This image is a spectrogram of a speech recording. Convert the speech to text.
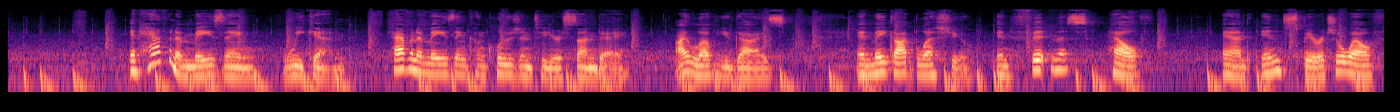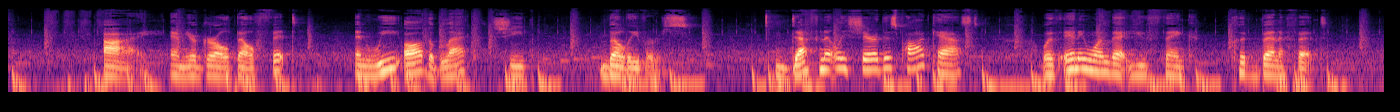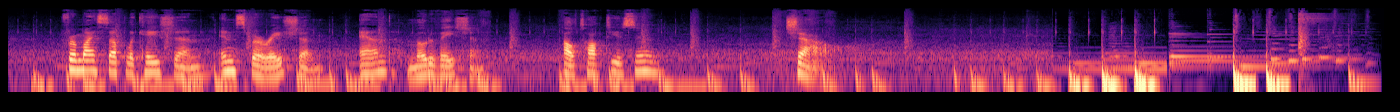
and have an amazing weekend. Have an amazing conclusion to your Sunday. I love you guys. And may God bless you in fitness, health, and in spiritual wealth. I am your girl, Bell Fit, and we are the Black Sheep Believers. Definitely share this podcast with anyone that you think could benefit from my supplication, inspiration, and motivation. I'll talk to you soon. Ciao.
